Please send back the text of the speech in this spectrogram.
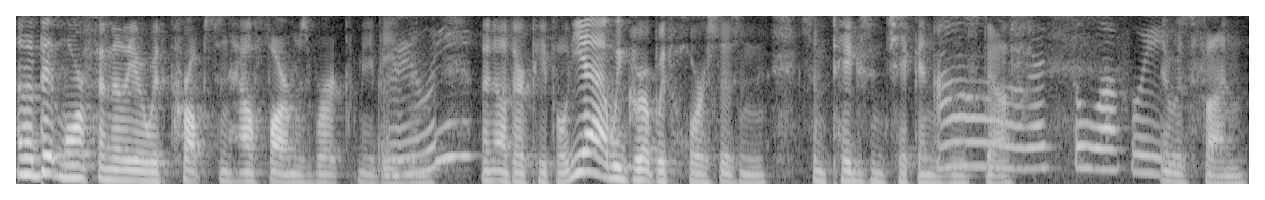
I'm a bit more familiar with crops and how farms work, maybe Really? than, than other people. Yeah, we grew up with horses and some pigs and chickens and stuff. Oh, that's so lovely. It was fun.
